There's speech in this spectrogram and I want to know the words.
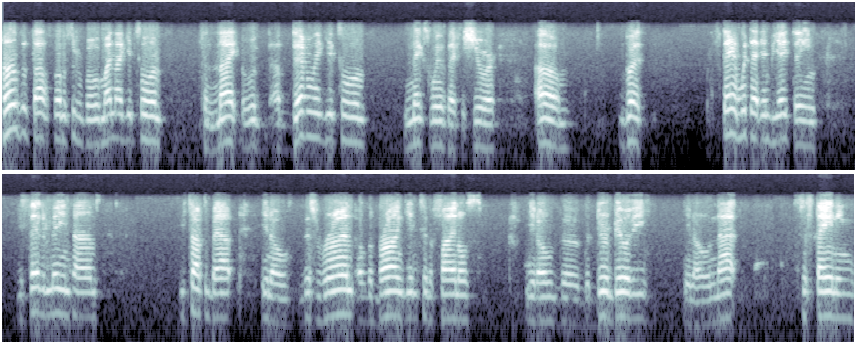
tons of thoughts on the Super Bowl. Might not get to them tonight, but we'll, I'll definitely get to them next Wednesday for sure. Um, but staying with that NBA theme, you said it a million times. You talked about, you know, this run of LeBron getting to the finals, you know, the the durability, you know, not sustaining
